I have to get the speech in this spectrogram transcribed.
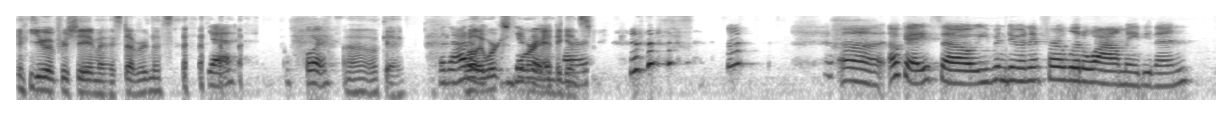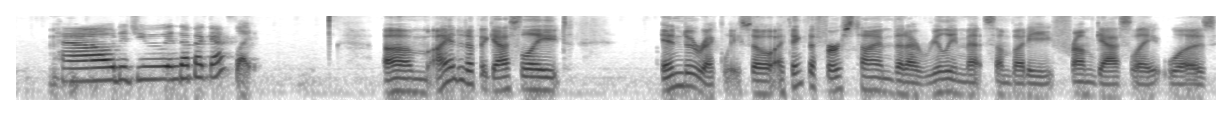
you appreciate my stubbornness? yes, of course. Oh, okay. Without well, it, works for and against me. uh, okay, so you've been doing it for a little while, maybe then. Mm-hmm. How did you end up at Gaslight? Um, I ended up at Gaslight indirectly. So I think the first time that I really met somebody from Gaslight was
